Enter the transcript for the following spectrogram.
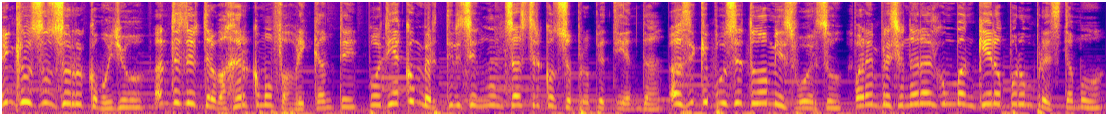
Incluso un zorro como yo, antes de trabajar como fabricante, podía convertirse en un sastre con su propia tienda. Así que puse todo mi esfuerzo para impresionar a algún banquero por un préstamo.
